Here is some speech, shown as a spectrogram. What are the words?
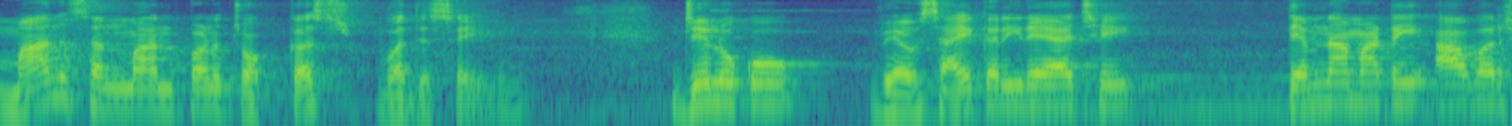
માન સન્માન પણ ચોક્કસ વધશે. જે લોકો વ્યવસાય કરી રહ્યા છે, તેમના માટે આ વર્ષ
